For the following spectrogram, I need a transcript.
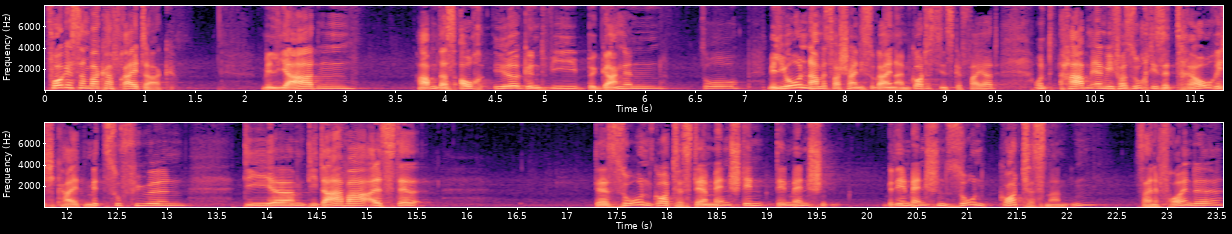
Vorgestern war Karfreitag. Milliarden haben das auch irgendwie begangen. So. Millionen haben es wahrscheinlich sogar in einem Gottesdienst gefeiert und haben irgendwie versucht, diese Traurigkeit mitzufühlen, die, ähm, die da war, als der, der Sohn Gottes, der Mensch, den, den Menschen, den Menschen Sohn Gottes nannten. Seine Freunde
